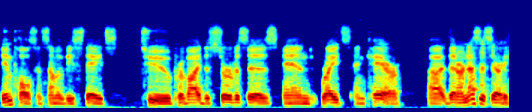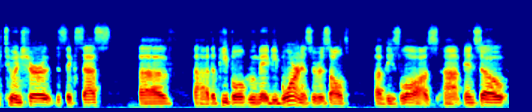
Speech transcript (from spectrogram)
impulse in some of these states to provide the services and rights and care uh, that are necessary to ensure the success of uh, the people who may be born as a result of these laws. Uh, and so,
